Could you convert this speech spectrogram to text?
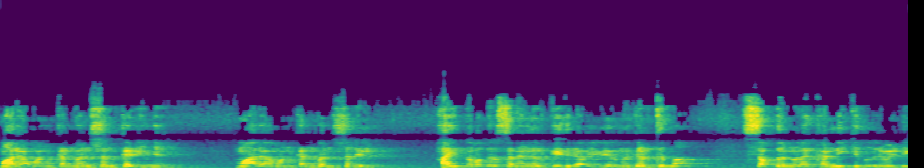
മാരാമൺ കൺവെൻഷൻ കഴിഞ്ഞ് മാരാമൺ കൺവെൻഷനിൽ ഹൈന്ദവ ദർശനങ്ങൾക്കെതിരായി ഉയർന്ന് കേൾക്കുന്ന ശബ്ദങ്ങളെ ഖണ്ഡിക്കുന്നതിന് വേണ്ടി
